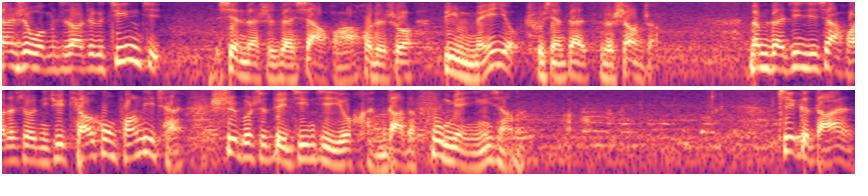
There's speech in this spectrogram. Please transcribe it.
但是我们知道这个经济现在是在下滑，或者说并没有出现再次的上涨。那么在经济下滑的时候，你去调控房地产，是不是对经济有很大的负面影响呢？这个答案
